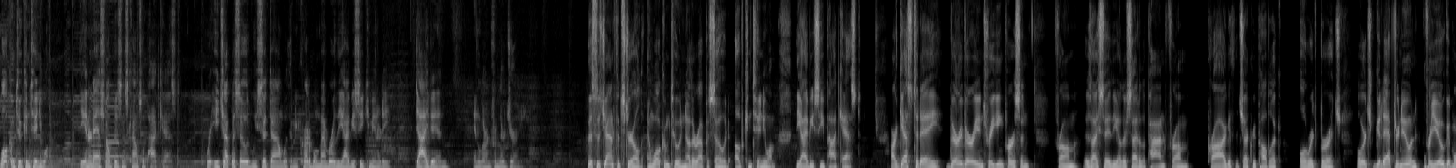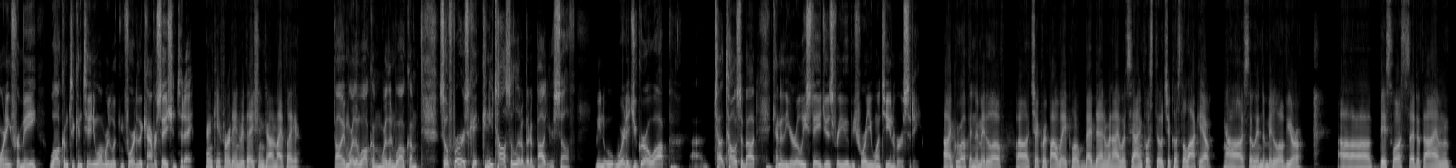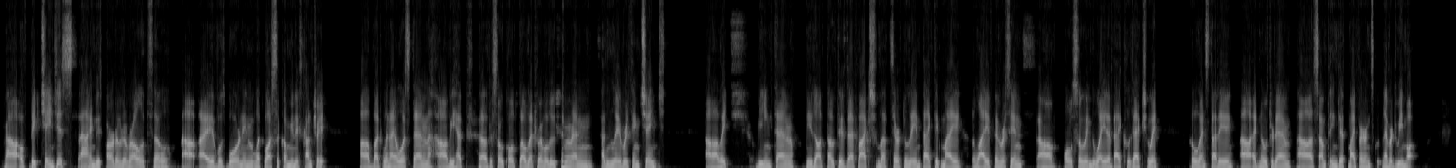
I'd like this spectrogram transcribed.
Welcome to Continuum, the International Business Council podcast, where each episode we sit down with an incredible member of the IBC community, dive in, and learn from their journey. This is John Fitzgerald, and welcome to another episode of Continuum, the IBC podcast. Our guest today, very, very intriguing person from, as I say, the other side of the pond, from Prague, the Czech Republic, Oldrich Bures. Oldrich, good afternoon for you. Good morning for me. Welcome to Continuum. We're looking forward to the conversation today. Thank you for the invitation, John. My pleasure. Oh, you're more than welcome. More than welcome. So, first, can you tell us a little bit about yourself? I mean, where did you grow up? Uh, t- tell us about kind of the early stages for you before you went to university. I grew up in the middle of uh, Czech Republic. Well, back then, when I was young, was still Czechoslovakia. Uh, so in the middle of Europe. Uh, this was at a time uh, of big changes uh, in this part of the world. So uh, I was born in what was a communist country. Uh, but when I was 10, uh, we had the so called Velvet Revolution, and suddenly everything changed. which, being 10, you don't notice that much, but certainly impacted my life ever since. also, in the way that I could actually go and study uh, at Notre Dame, uh, something that my parents could never dream of.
